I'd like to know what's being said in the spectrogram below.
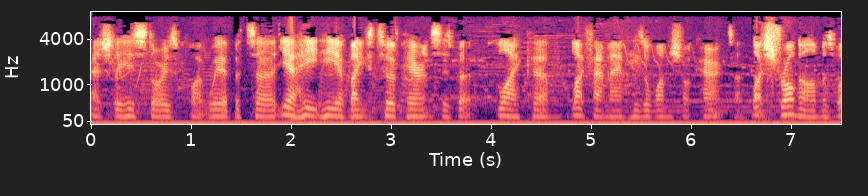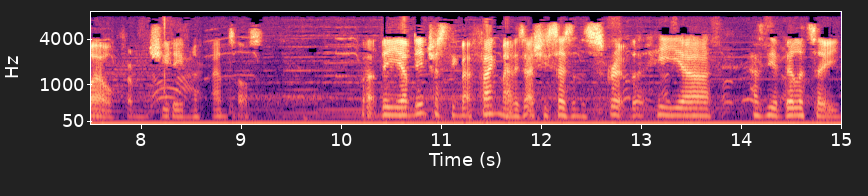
actually, his story is quite weird, but uh, yeah, he he makes two appearances, but like um, like Fat Man, he's a one-shot character, like Strong Arm as well from She Demon of Phantos. But the, um, the interesting thing about Fangman is it actually says in the script that he uh, has the ability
